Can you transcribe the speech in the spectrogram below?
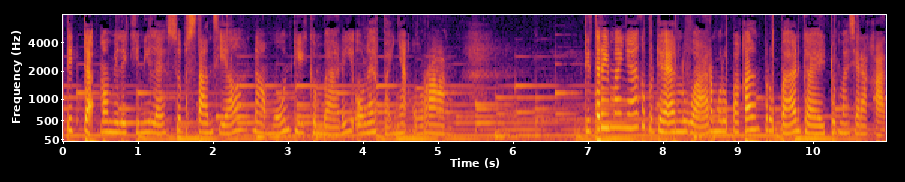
tidak memiliki nilai substansial namun digembari oleh banyak orang. Diterimanya kebudayaan luar merupakan perubahan gaya hidup masyarakat.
